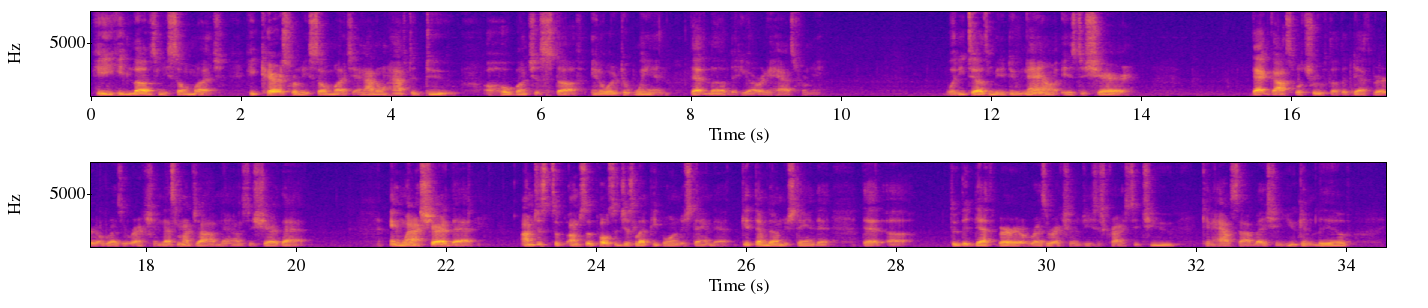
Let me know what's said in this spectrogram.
He, he loves me so much. He cares for me so much. And I don't have to do a whole bunch of stuff in order to win that love that he already has for me. What he tells me to do now is to share that gospel truth of the death, burial, resurrection. That's my job now is to share that. And when I share that, I'm just I'm supposed to just let people understand that, get them to understand that that uh, through the death, burial, resurrection of Jesus Christ, that you can have salvation. You can live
